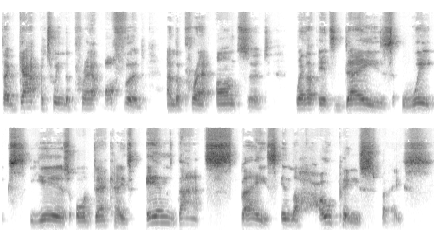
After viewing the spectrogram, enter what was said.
that gap between the prayer offered and the prayer answered, whether it's days, weeks, years, or decades, in that space, in the hoping space,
